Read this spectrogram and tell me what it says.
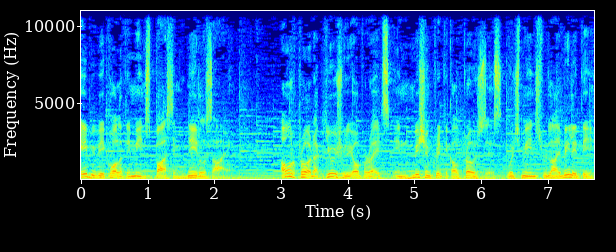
ABB quality means passing the needle's eye. Our product usually operates in mission-critical processes, which means reliability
